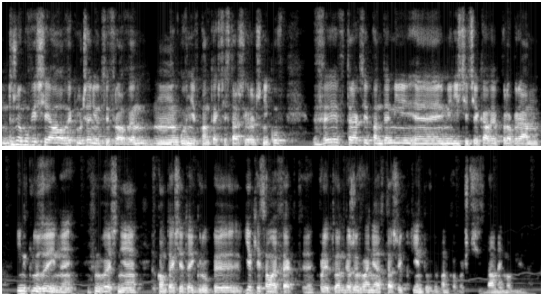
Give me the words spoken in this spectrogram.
dużo mówi się o wykluczeniu cyfrowym, mm, głównie w kontekście starszych roczników. Wy w trakcie pandemii e, mieliście ciekawy program inkluzyjny, właśnie w kontekście tej grupy. Jakie są efekty projektu angażowania starszych klientów do bankowości zdalnej, mobilnej?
